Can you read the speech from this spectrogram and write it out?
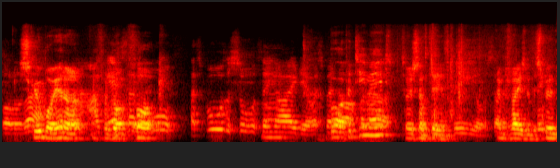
Follow. Schoolboy error, I I forgot guess that's more, the sort of thing I do. I spend Bon half appetit, an. So I just to something. improvise with the spoon.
